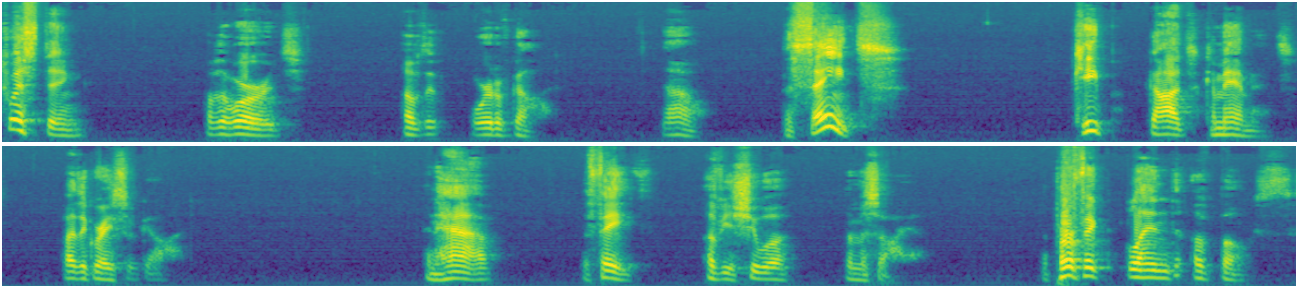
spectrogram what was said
twisting of the words of the Word of God. No. The saints keep God's commandments by the grace of God and have the faith of Yeshua the Messiah. The perfect blend of both.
